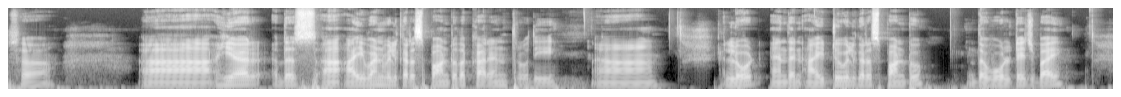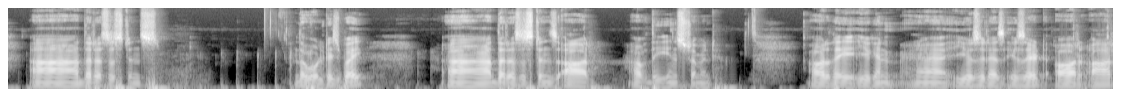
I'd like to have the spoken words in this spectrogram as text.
So here this i1 will correspond to the current through the load and then I2 will correspond to the voltage by uh, the resistance. The voltage by uh, the resistance R of the instrument. Or they you can uh, use it as Z or R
